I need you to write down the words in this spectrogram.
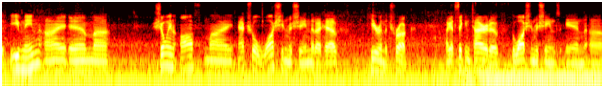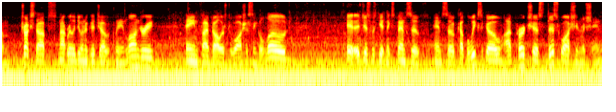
Good evening. I am uh, showing off my actual washing machine that I have here in the truck. I got sick and tired of the washing machines in um, truck stops not really doing a good job of cleaning laundry, paying $5 to wash a single load. It, it just was getting expensive. And so a couple weeks ago, I purchased this washing machine.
